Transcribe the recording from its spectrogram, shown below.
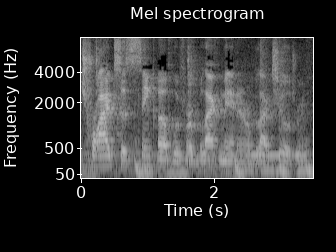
try to sync up with her black man and her black children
